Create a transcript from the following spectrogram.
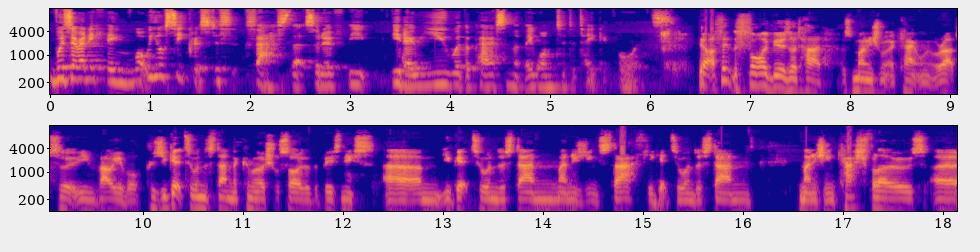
Was there anything what were your secrets to success that sort of you, you know you were the person that they wanted to take it forwards yeah i think the five years i'd had as management accountant were absolutely invaluable because you get to understand the commercial side of the business. Um, you get to understand managing staff. You get to understand managing cash flows uh,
